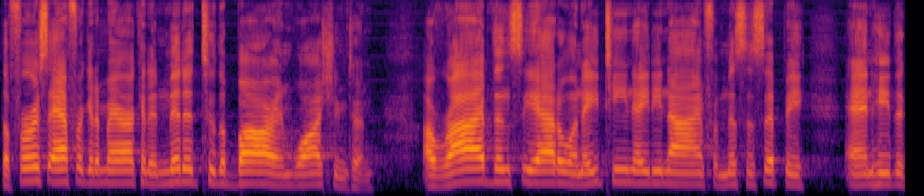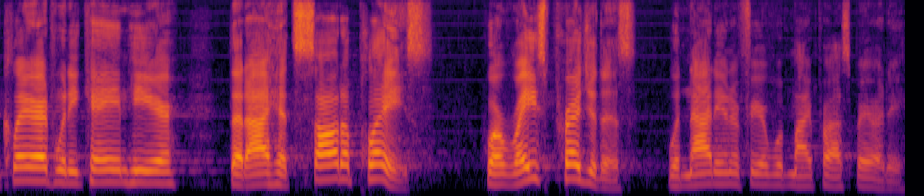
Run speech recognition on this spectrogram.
the first African American admitted to the bar in Washington, arrived in Seattle in 1889 from Mississippi, and he declared when he came here that I had sought a place where race prejudice would not interfere with my prosperity.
